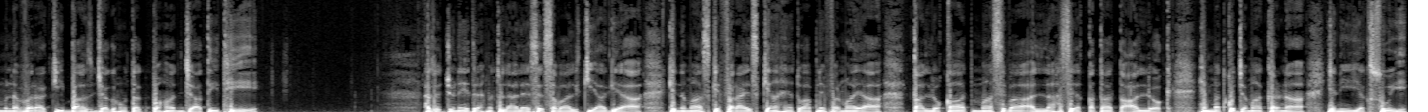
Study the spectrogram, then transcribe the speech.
منورہ کی بعض جگہوں تک پہنچ جاتی تھی۔ حضرت جنید رحمۃ اللہ علیہ سے سوال کیا گیا کہ نماز کے فرائض کیا ہیں تو آپ نے فرمایا، تعلقات سوا اللہ سے قطع تعلق ہمت کو جمع کرنا یعنی یکسوئی،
